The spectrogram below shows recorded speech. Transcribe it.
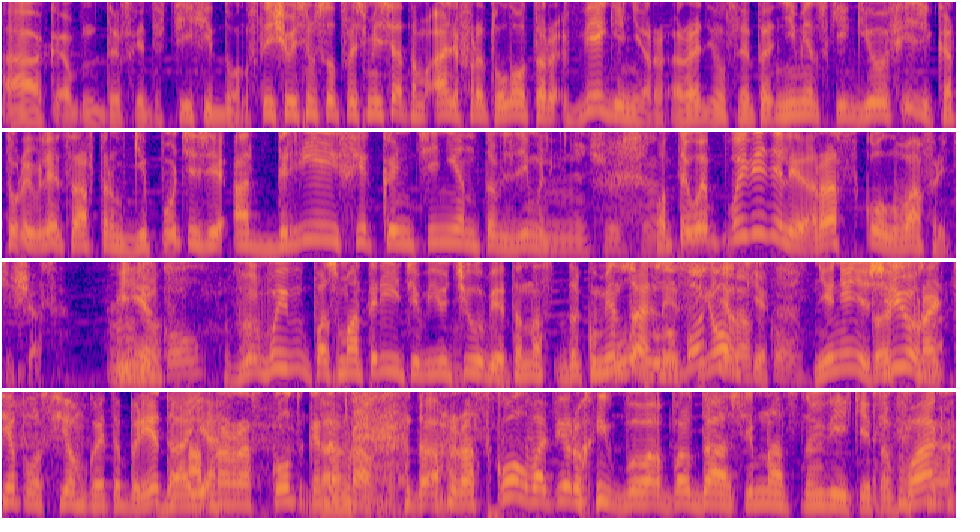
а, так сказать, «Тихий дон». В 1880-м Альфред Лотер Вегенер родился. Это немецкий геофизик, который является автором гипотезы о дрейфе континентов Земли. Вот вы, вы видели раскол в Африке сейчас? Идет. Раскол? Вы, вы посмотрите в Ютьюбе, это нас документальные Глубокий съемки. раскол? Не-не-не, То есть серьезно. про теплосъемку это бред, Да, а я- про раскол так это Да, правда. Да, раскол, во-первых, да, в 17 веке это факт.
